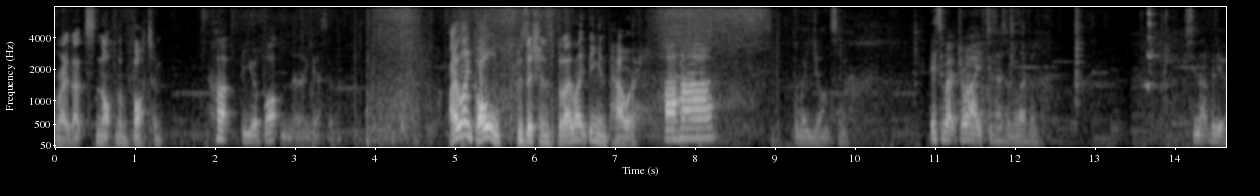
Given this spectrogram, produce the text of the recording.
Right, that's not the bottom. Huh, are you a bottom then, I'm guessing? I like all positions, but I like being in power. Haha. Dwayne Johnson. It's about Drive 2011. You seen that video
